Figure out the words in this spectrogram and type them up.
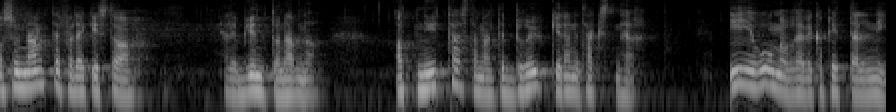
Og så nevnte jeg for dere i stad, eller begynte å nevne, at Nytestamentet bruker denne teksten her i Romerbrevet kapittel 9.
